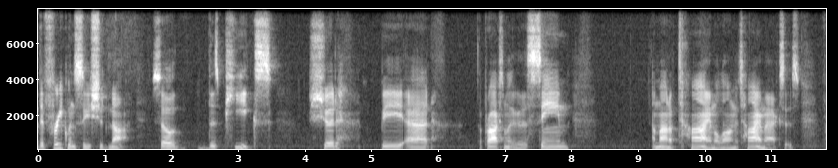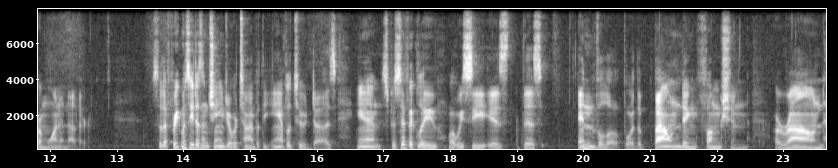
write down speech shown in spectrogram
the frequency should not. So the peaks should be at approximately the same amount of time along the time axis from one another. So the frequency doesn't change over time, but the amplitude does. And specifically, what we see is this envelope or the bounding function around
